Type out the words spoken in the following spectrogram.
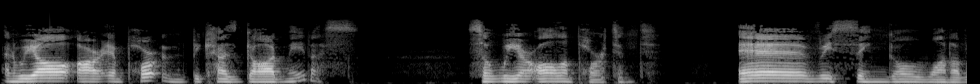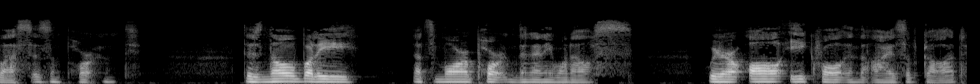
and we all are important because God made us. So we are all important. Every single one of us is important. There's nobody that's more important than anyone else. We are all equal in the eyes of God.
